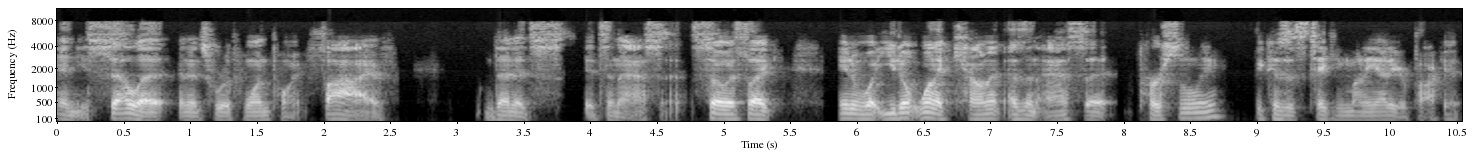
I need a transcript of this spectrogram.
and you sell it and it's worth 1.5, then it's it's an asset. So it's like in what you don't want to count it as an asset personally because it's taking money out of your pocket,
